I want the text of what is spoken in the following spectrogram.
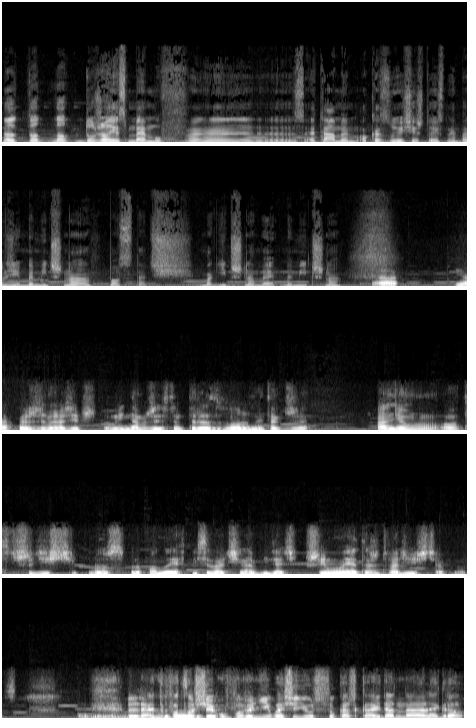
No, to, no dużo jest memów e, z Etamem. Okazuje się, że to jest najbardziej memiczna postać, magiczna, me, memiczna. Ja, ja w każdym razie przypominam, że jestem teraz wolny, także paniom od 30 plus proponuję wpisywać się na bilet. Przyjmuję też 20 plus. Ledwo co się uwolniłeś i już szukasz kajdan na Allegro?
